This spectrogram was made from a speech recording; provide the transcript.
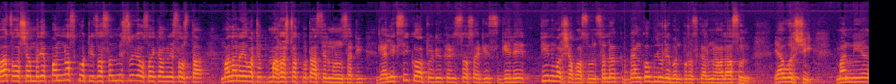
पाच वर्षामध्ये पन्नास कोटीचा संमिश्र व्यवसाय करणारी संस्था मला नाही वाटत महाराष्ट्रात कुठं असेल म्हणूनसाठी गॅलेक्सी कोऑपरेटिव्ह क्रेडिट सोसायटीज गेले तीन वर्षापासून सलग बँक ऑफ ब्ल्यू रिबन पुरस्कार मिळाला असून यावर्षी माननीय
